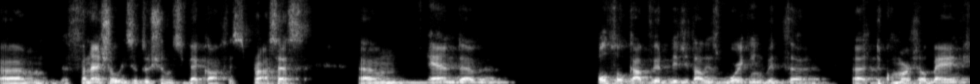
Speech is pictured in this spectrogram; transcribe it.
um, the financial institutions back office process. Um, and um, also Cabo Verde Digital is working with uh, uh, the commercial bank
